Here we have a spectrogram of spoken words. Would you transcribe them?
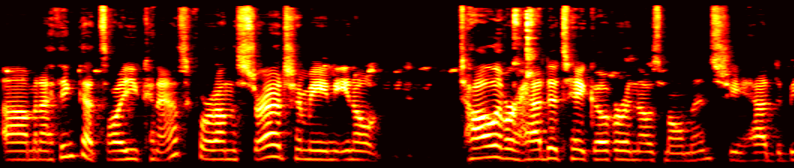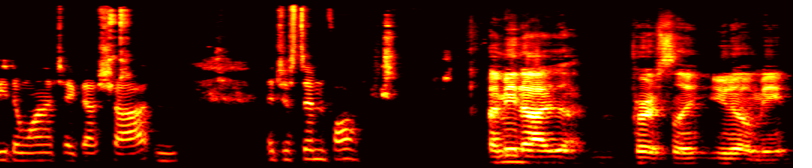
um, and I think that's all you can ask for on the stretch. I mean you know Toliver had to take over in those moments. She had to be the one to take that shot and it just didn't fall. I mean, I personally, you know me,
